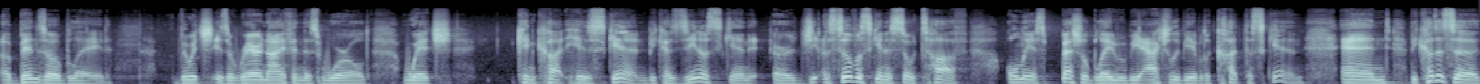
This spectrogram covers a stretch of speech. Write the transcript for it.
a benzo blade which is a rare knife in this world, which can cut his skin because Xeno's skin or G- uh, Silva's skin is so tough. Only a special blade would be actually be able to cut the skin, and because it's a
